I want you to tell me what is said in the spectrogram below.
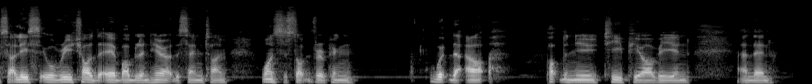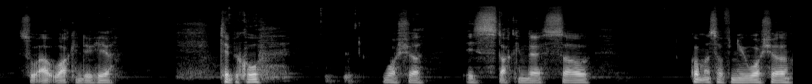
so at least it will recharge the air bubble in here at the same time. Once it stopped dripping, whip that out, pop the new TPRV in, and then sort out what I can do here. Typical washer is stuck in there, so got myself a new washer,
